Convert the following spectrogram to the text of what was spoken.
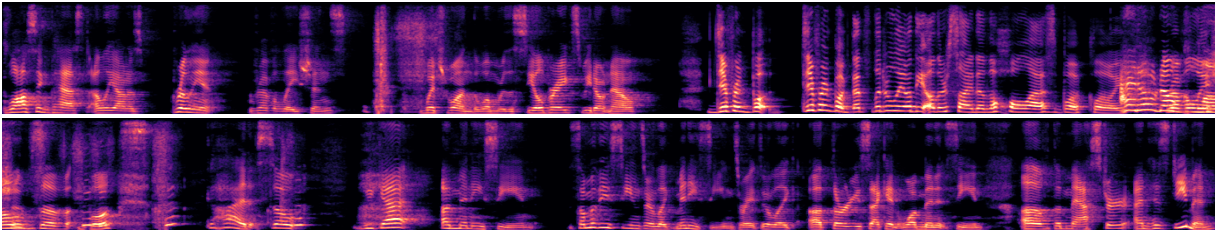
glossing past Eliana's brilliant revelations, which one? The one where the seal breaks? We don't know. Different book. Different book. That's literally on the other side of the whole ass book, Chloe. I don't know Revelations. of books. God. So we get a mini scene. Some of these scenes are like mini scenes, right? They're like a 30 second, one minute scene of the master and his demon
